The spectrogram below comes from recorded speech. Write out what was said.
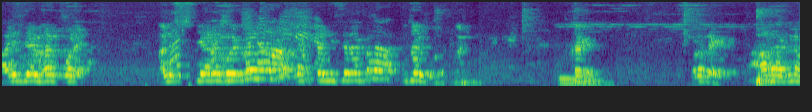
পানি যেভাবে পড়ে। মানুষ চেয়ারে বসবে না ব্যাগটা নিচে রাখবে না কোথায় বসবে? দেখেন ওটা দেখেন আর এগুলো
